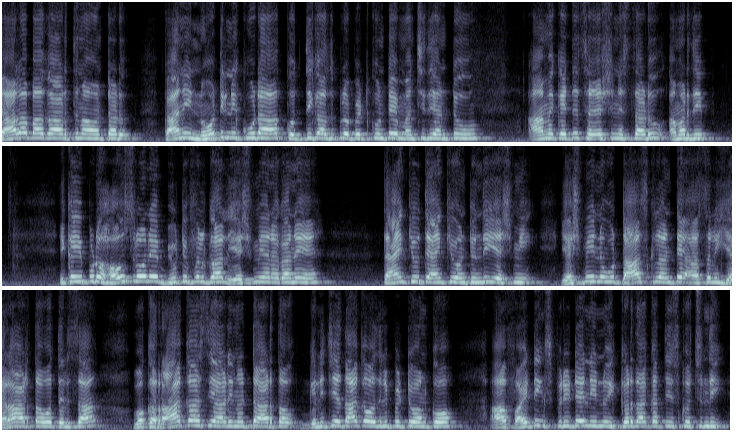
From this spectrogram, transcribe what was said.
చాలా బాగా ఆడుతున్నావు అంటాడు. కానీ నోటిని కూడా కొద్దిగా అదుపులో పెట్టుకుంటే మంచిది అంటూ ఆమెకైతే సజెషన్ ఇస్తాడు అమర్దీప్. ఇక ఇప్పుడు హౌస్లోనే బ్యూటిఫుల్ గర్ల్ యష్మి అనగానే థ్యాంక్ యూ థ్యాంక్ యూ అంటుంది యష్మి. యష్మి నువ్వు టాస్క్లు అంటే అసలు ఎలా ఆడతావో తెలుసా? ఒక రాకాసి ఆడినట్టు ఆడతావు. గెలిచేదాకా వదిలిపెట్టు అనుకో. ఆ ఫైటింగ్ స్పిరిటే నిన్ను ఇక్కడి దాకా తీసుకొచ్చింది.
